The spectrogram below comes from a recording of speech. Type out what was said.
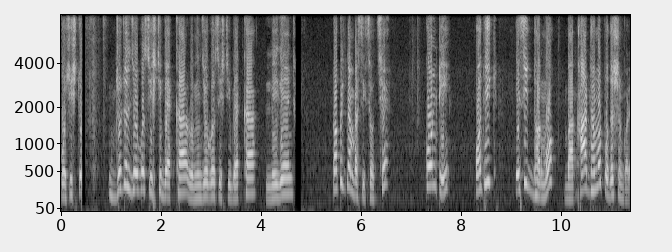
বৈশিষ্ট্য। জটিল যৌগ সৃষ্টি ব্যাখ্যা, রঙিন যৌগ সৃষ্টি ব্যাখ্যা লিগেন্ড টপিক নাম্বার সিক্স হচ্ছে কোনটি অধিক এসিড ধর্ম বা ক্ষার ধর্ম প্রদর্শন করে,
